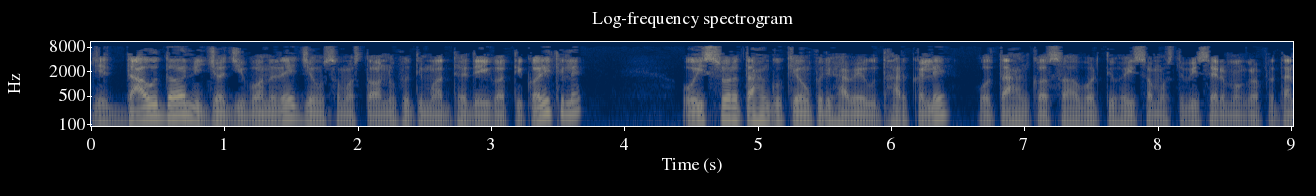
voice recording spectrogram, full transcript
ଯେ ଦାଉଦ ନିଜ ଜୀବନରେ ଯେଉଁ ସମସ୍ତ ଅନୁଭୂତି ମଧ୍ୟ ଦେଇ ଗତି କରିଥିଲେ ଓ ଈଶ୍ୱର ତାହାଙ୍କୁ କେଉଁପରି ଭାବେ ଉଦ୍ଧାର କଲେ ଓ ତାହାଙ୍କ ସହବର୍ତ୍ତୀ ହୋଇ ସମସ୍ତ ବିଷୟରେ ମଙ୍ଗଳ ପ୍ରଦାନ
